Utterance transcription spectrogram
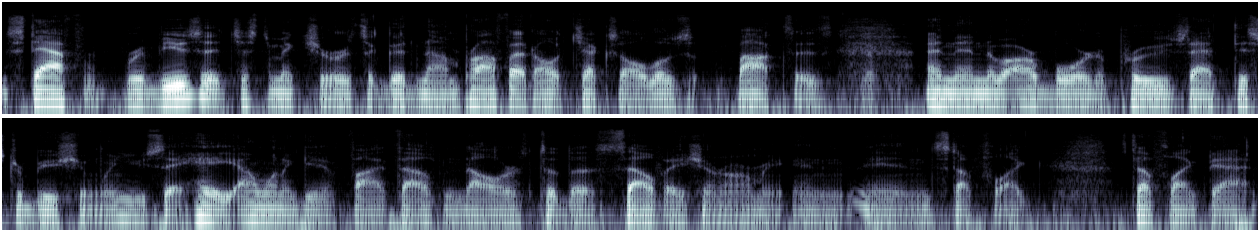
staff reviews it just to make sure it's a good nonprofit. All checks all those boxes, yep. and then our board approves that distribution. When you say, "Hey, I want to give five thousand dollars to the Salvation Army," and and stuff like stuff like that.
